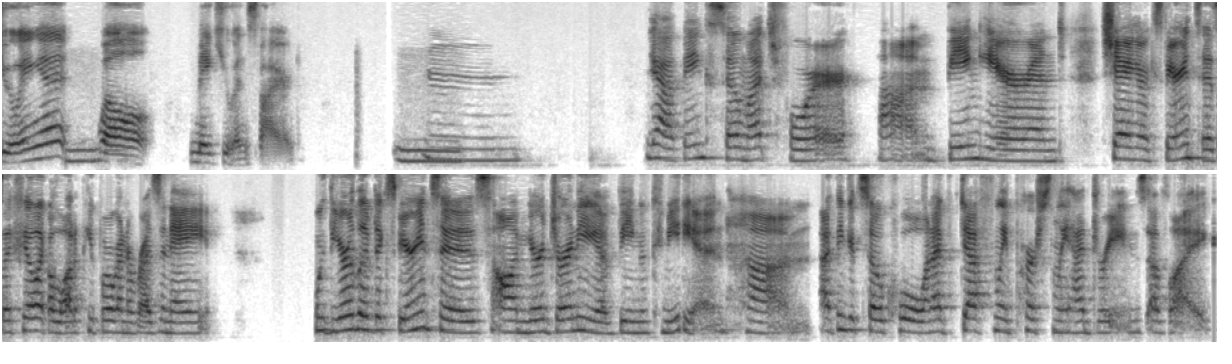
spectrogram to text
doing it mm. will make you inspired. Mm. Yeah, thanks so much for um, being here and sharing your experiences. I feel like a lot of people are going to resonate with your lived experiences on your journey of being a comedian. Um, I think it's so cool. And I've definitely personally had dreams of like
